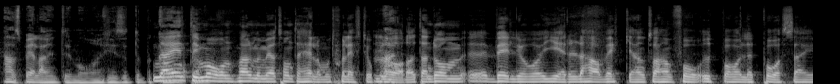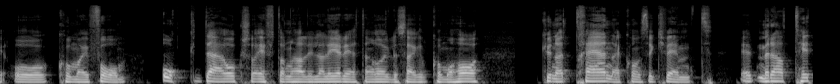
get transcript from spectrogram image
Han spelar inte imorgon. Det finns inte på Nej, inte imorgon mot Malmö, men jag tror inte heller mot Skellefteå på Nej. lördag. Utan de eh, väljer att ge det det här veckan så han får uppehållet på sig och komma i form. Och där också efter den här lilla ledigheten Rögle säkert kommer ha kunnat träna konsekvent eh, med det här tätt,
